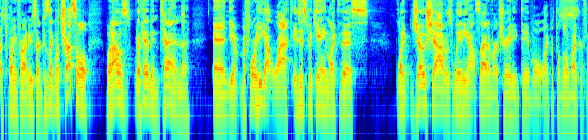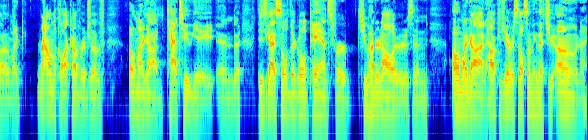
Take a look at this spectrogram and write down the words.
a twenty four hour news story? Because like with Tressel, when I was with him in ten And you know, before he got whacked, it just became like this. Like Joe Schad was waiting outside of our trading table, like with the little microphone, like round the clock coverage of, oh my god, Tattoo Gate, and uh, these guys sold their gold pants for two hundred dollars, and oh my god, how could you ever sell something that you own?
